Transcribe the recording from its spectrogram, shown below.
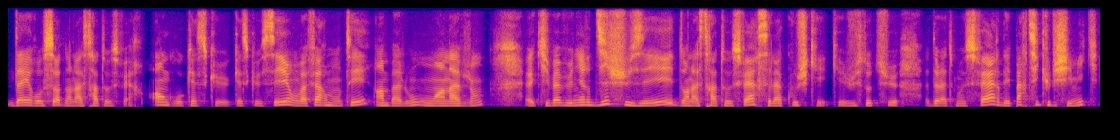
d'aérosols dans la stratosphère. En gros, qu'est-ce que qu'est-ce que c'est? On va faire monter un ballon ou un avion qui va venir diffuser dans la stratosphère, c'est la couche qui est, qui est juste au-dessus de l'atmosphère, des particules chimiques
